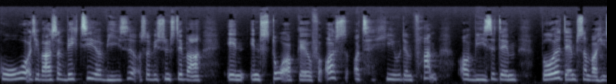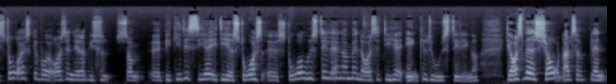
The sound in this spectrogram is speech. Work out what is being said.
gode, og de var så vigtige at vise, og så vi synes, det var en, en stor opgave for os at hive dem frem og vise dem både dem, som var historiske, hvor også netop, som øh, Birgitte siger, i de her store, øh, store udstillinger, men også de her enkelte udstillinger. Det har også været sjovt, altså blandt,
